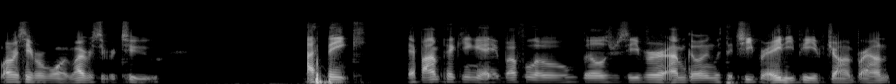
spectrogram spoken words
wide receiver one, wide receiver two. I think if I'm picking a Buffalo Bills receiver, I'm going with the cheaper ADP of John Brown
